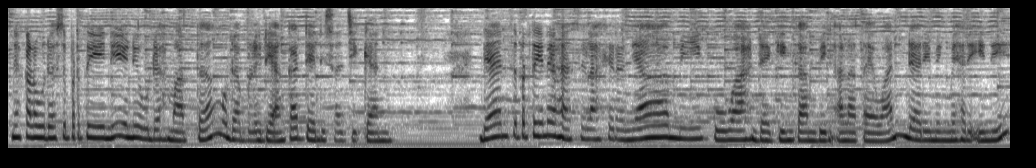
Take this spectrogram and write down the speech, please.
Nah kalau udah seperti ini, ini udah matang, udah boleh diangkat dan disajikan. Dan seperti ini hasil akhirnya mie kuah daging kambing ala Taiwan dari Ming Mei hari ini.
